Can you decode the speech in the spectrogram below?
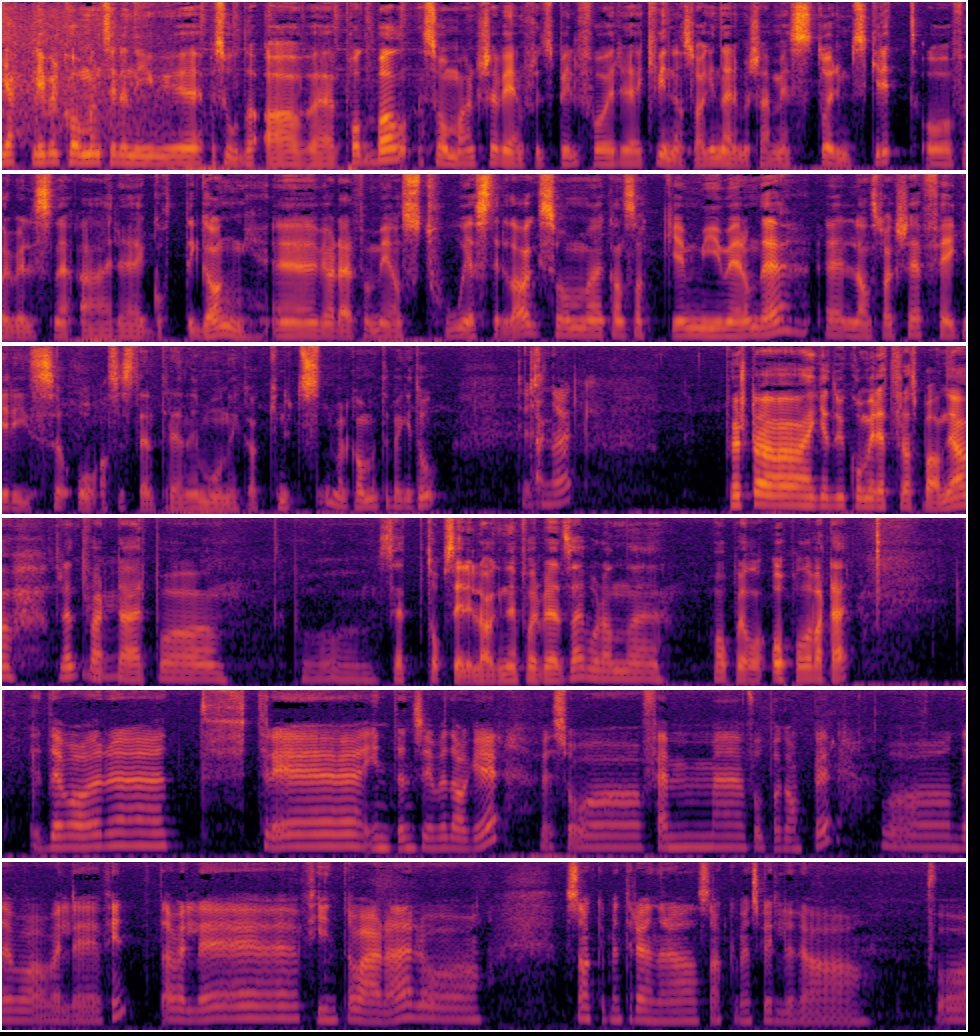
Hjertelig velkommen til en ny episode av eh, Podball. Sommerens VM-sluttspill for eh, kvinnelandslaget nærmer seg med stormskritt, og forberedelsene er eh, godt i gang. Vi har derfor med oss to gjester i dag som kan snakke mye mer om det. Landslagssjef Hege Riise og assistenttrener Monica Knutsen. Velkommen til begge to. Tusen takk. Først da, Hege, du kommer rett fra Spania. Trent, vært mm. der på, på sett toppserielagene forberede seg. Hvordan har oppholdet vært der? Det var eh, tre intensive dager. Vi så fem eh, fotballkamper, og det var veldig fint. Det er veldig fint å være der og snakke med trenere, snakke med spillere. Få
